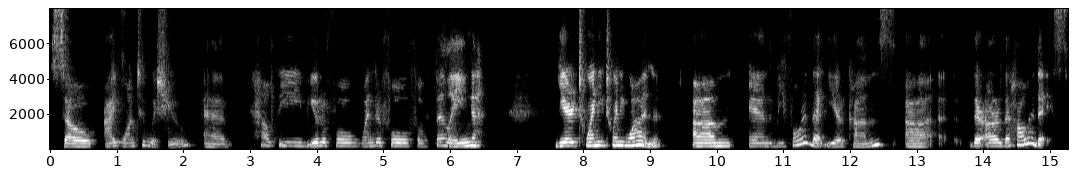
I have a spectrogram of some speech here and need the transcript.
So I want to wish you a healthy, beautiful, wonderful, fulfilling year 2021. Um, and before that year comes, uh, there are the holidays.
